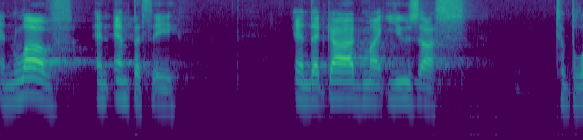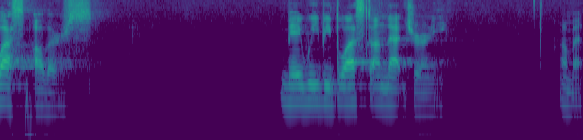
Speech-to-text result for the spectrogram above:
and love and empathy, and that God might use us to bless others. May we be blessed on that journey. Amen.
